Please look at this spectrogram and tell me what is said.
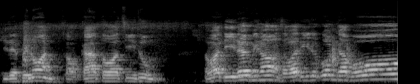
กินได้ไปนอนเข้ากาตัวสี่ทุ่มสวัสดีเด้อพี่น้อง สวัสดีทุกคนครับผม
